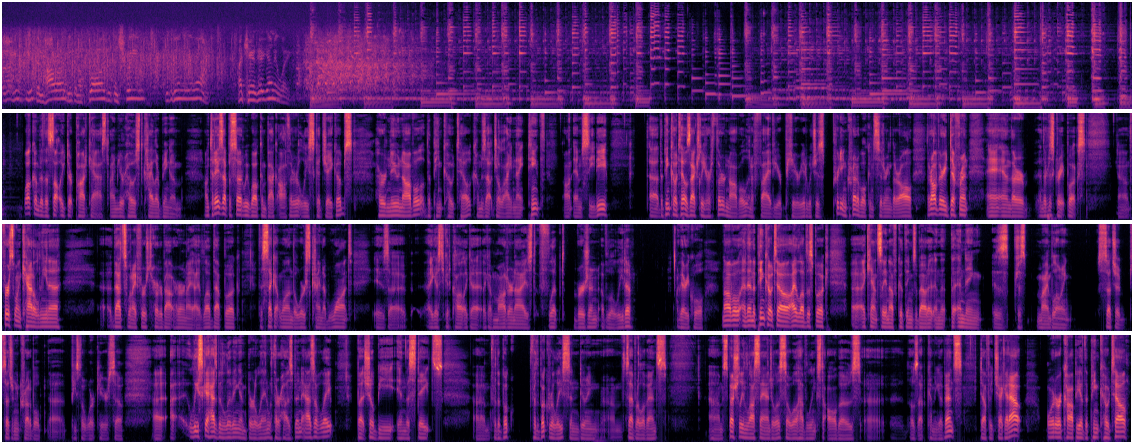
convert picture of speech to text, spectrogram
You, you can holler, you can applaud, you can scream, you can do anything you want. I can't hear you anyway. Welcome to the Salt Lake Dirt Podcast. I'm your host, Kyler Bingham. On today's episode, we welcome back author Liska Jacobs. Her new novel, The Pink Hotel, comes out July 19th on MCD. Uh, the Pink Hotel is actually her third novel in a five-year period, which is pretty incredible considering they're all they're all very different and, and they're and they're just great books. Uh, the first one, Catalina, uh, that's when I first heard about her, and I, I love that book. The second one, The Worst Kind of Want, is uh, I guess you could call it like a like a modernized, flipped version of Lolita. Very cool novel. And then The Pink Hotel. I love this book. Uh, I can't say enough good things about it, and the, the ending is just mind blowing. Such a such an incredible uh, piece of work here. So, uh, Liska has been living in Berlin with her husband as of late, but she'll be in the states um, for the book for the book release and doing um, several events um, especially in Los Angeles. So we'll have links to all those uh, those upcoming events. Definitely check it out. Order a copy of The Pink Hotel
